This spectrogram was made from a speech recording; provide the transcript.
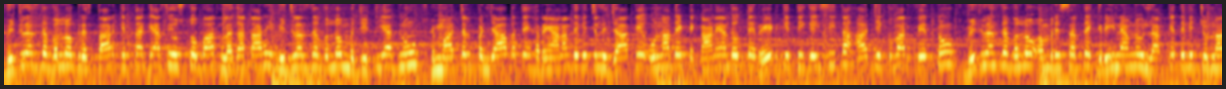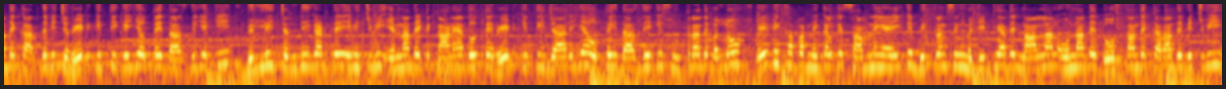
ਵਿਜੀਲੈਂਸ ਦੇ ਵੱਲੋਂ ਗ੍ਰਿਫਤਾਰ ਕੀਤਾ ਗਿਆ ਸੀ। ਉਸ ਤੋਂ ਬਾਅਦ ਲਗਾਤਾਰ ਹੀ ਵਿਜੀਲੈਂਸ ਦੇ ਵੱਲੋਂ ਮਜੀਠੀਆ ਨੂੰ ਹਿਮਾਚਲ, ਪੰਜਾਬ ਅਤੇ ਹਰਿਆਣਾ ਦੇ ਵਿੱਚ ਲਿਜਾ ਕੇ ਉਹਨਾਂ ਦੇ ਟਿਕਾਣਿਆਂ ਦੇ ਉੱਤੇ ਰੇਡ ਕੀਤੀ ਗਈ ਸੀ। ਤਾਂ ਅੱਜ ਇੱਕ ਵਾਰ ਫਿਰ ਤੋਂ ਵਿਜੀਲੈਂਸ ਦੇ ਵੱਲੋਂ ਅੰਮ੍ਰਿਤਸਰ ਦੇ ਗ੍ਰੀਨ ਐਵਨਿਊ ਇਲਾਕੇ ਦੇ ਵਿੱਚ ਉਹਨਾਂ ਦੇ ਘਰ ਦੇ ਵਿੱਚ ਰੇਡ ਕੀਤੀ ਗਈ ਹੈ। ਉੱਥੇ ਦੱਸ ਦਈਏ ਕਿ ਦਿੱਲੀ, ਚੰਡੀਗੜ੍ਹ ਦੇ ਵਿੱਚ ਵੀ ਇਹਨਾਂ ਦੇ ਟਿਕਾਣਿਆਂ ਦੇ ਉੱਤੇ ਰੇਡ ਕੀਤੀ ਜਾ ਰਹੀ ਹੈ। ਉੱਥੇ ਹੀ ਦੱਸ ਦਈਏ ਕਿ ਸੂਤਰਾਂ ਦੇ ਵੱਲੋਂ ਇਹ ਵੀ ਖਬਰ ਨਿਕਲ ਕੇ ਸਾਹਮਣੇ ਆਈ ਕਿ ਵਿਕਰਮ ਸਿੰਘ ਮਜੀਠੀਆ ਦੇ ਨਾਲ ਨਾਲ ਉਹਨਾਂ ਦੇ ਦੋਸਤਾਂ ਦੇ ਘਰਾਂ ਦੇ ਵਿੱਚ ਵੀ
